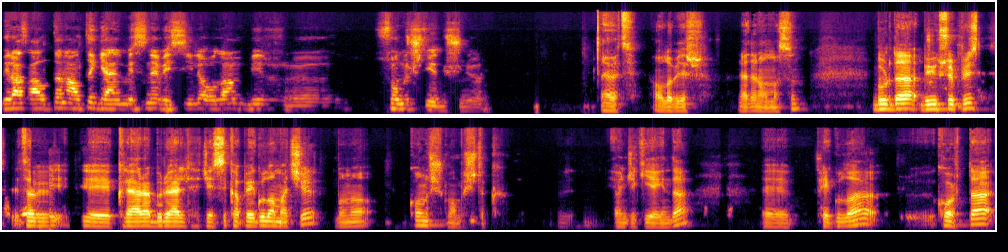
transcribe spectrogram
biraz alttan alta gelmesine vesile olan bir e, sonuç diye düşünüyorum. Evet olabilir. Neden olmasın? Burada büyük sürpriz e, tabii e, Clara Burel, Jessica Pegula maçı. Bunu konuşmamıştık önceki yayında. E, Pegula e, kortta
